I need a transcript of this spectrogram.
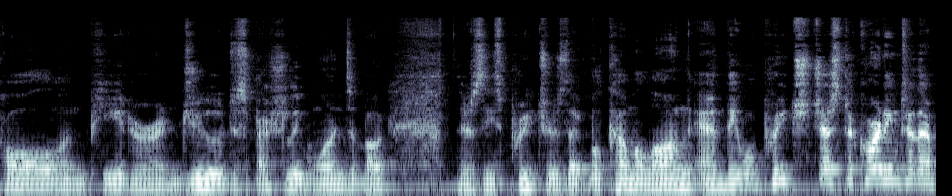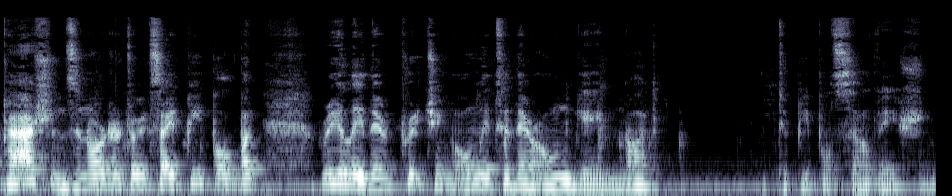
Paul and Peter and Jude especially warns about, there's these preachers that will come along and they will preach just according to their passions in order to excite people, but really they're preaching only to their own gain, not to people's salvation.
